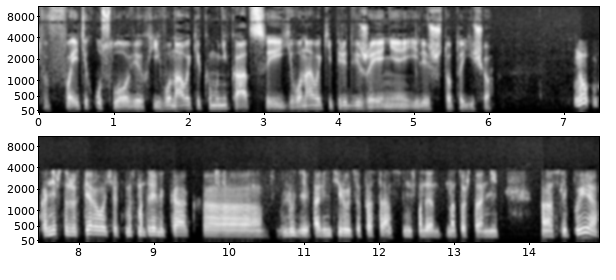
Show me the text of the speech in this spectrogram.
в этих условиях, его навыки коммуникации, его навыки передвижения или что-то еще? Ну, конечно же, в первую очередь мы смотрели, как э, люди ориентируются в пространстве, несмотря на то, что они э, слепые.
